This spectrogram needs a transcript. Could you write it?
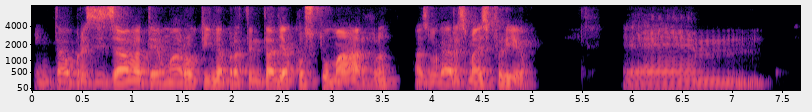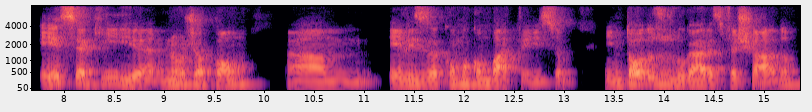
Então, precisava ter uma rotina para tentar de acostumar aos lugares mais frios. É, esse aqui, no Japão, eles como combatem isso? Em todos os lugares fechados,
